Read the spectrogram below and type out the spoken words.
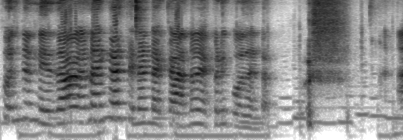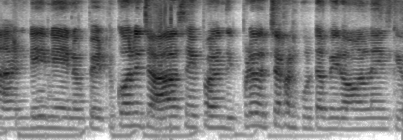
కొంచెం నిదానంగా తినండి అక్క అన్నం ఎక్కడికి పోదంట. అండి నేను పెట్టుకొని చాలా సేపు అయింది. ఇప్పుడే వచ్చాక అనుకుంటా మీరు ఆన్లైన్కి.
